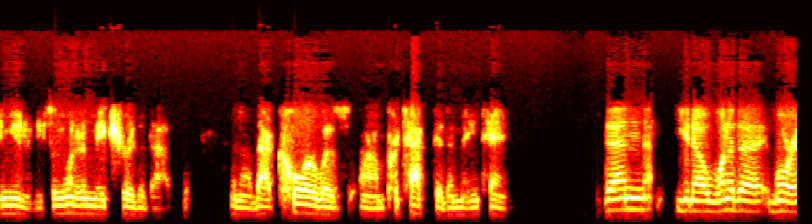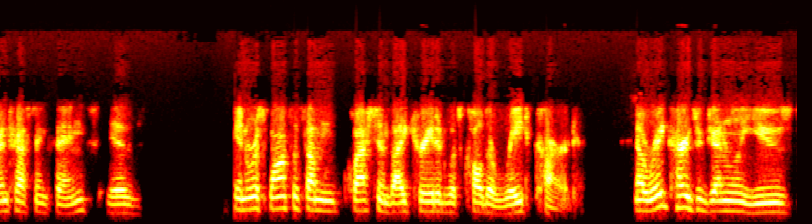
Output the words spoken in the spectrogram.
community. So we wanted to make sure that that, you know, that core was um, protected and maintained. Then, you know, one of the more interesting things is in response to some questions, I created what's called a rate card. Now, rate cards are generally used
